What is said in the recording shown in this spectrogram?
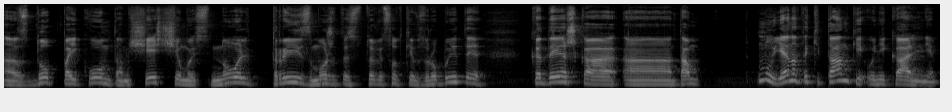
з доп-пайком, там ще з чимось 0.3 зможете 100% зробити. КДшка, а, там, ну, я на такі танки унікальні.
